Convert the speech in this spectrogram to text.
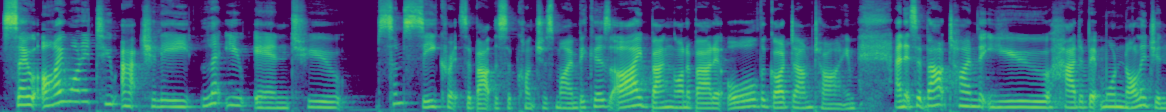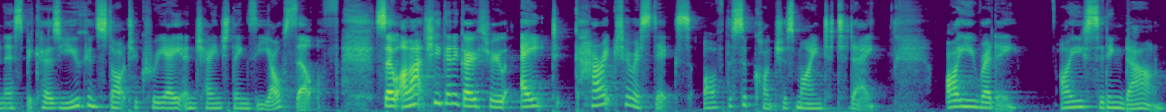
So, I wanted to actually let you into some secrets about the subconscious mind because I bang on about it all the goddamn time. And it's about time that you had a bit more knowledge in this because you can start to create and change things yourself. So, I'm actually going to go through eight characteristics of the subconscious mind today. Are you ready? Are you sitting down?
